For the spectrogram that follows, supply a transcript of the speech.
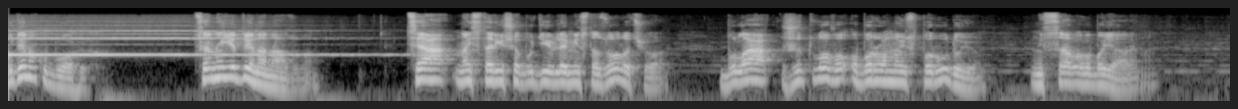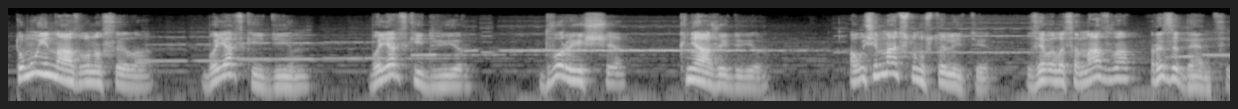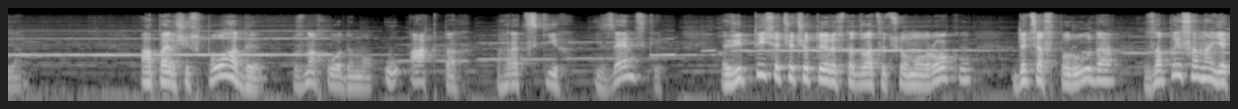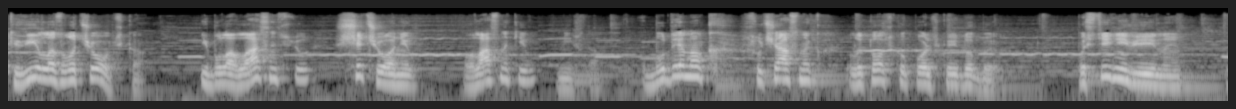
Будинок убогих. Це не єдина назва. Ця найстаріша будівля міста Золочева була житлово-оборонною спорудою місцевого боярина. Тому і назву носила Боярський дім, Боярський двір, дворище, княжий двір. А у 17 столітті з'явилася назва резиденція. А перші спогади знаходимо у актах градських і земських від 1427 року, де ця споруда записана як вілла Злочовська і була власністю щечонів, власників міста. Будинок сучасник литовсько-польської доби, постійні війни,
